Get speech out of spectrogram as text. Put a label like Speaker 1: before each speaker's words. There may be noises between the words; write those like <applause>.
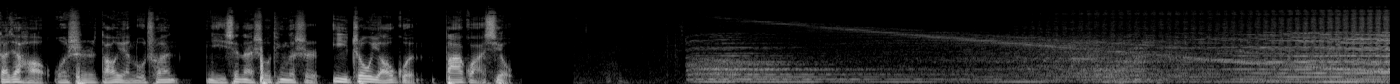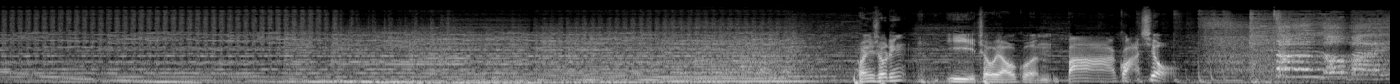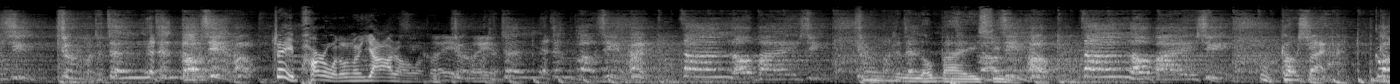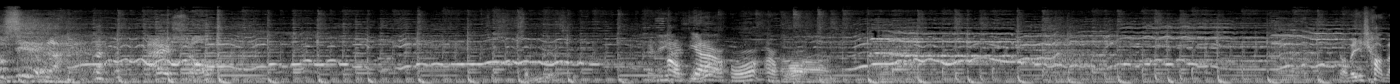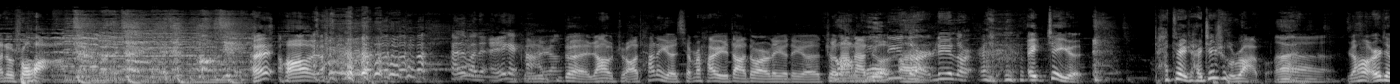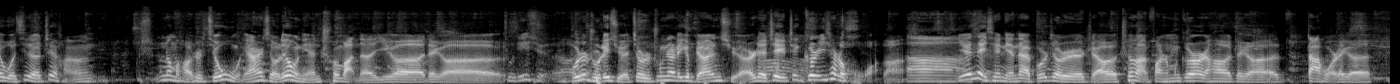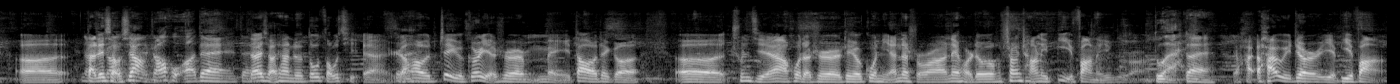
Speaker 1: 大家好，我是导演陆川。你现在收听的是一周摇滚八卦秀。
Speaker 2: 欢迎收听一周摇滚八卦秀。
Speaker 3: 这
Speaker 2: 拍儿我都能压上，了
Speaker 4: 可以可以，
Speaker 3: 真呀真高兴。咱老百姓这这
Speaker 5: 老百姓
Speaker 3: 咱老百姓
Speaker 5: 不高兴，
Speaker 3: 高兴啊！
Speaker 4: 还是熟，
Speaker 5: 什么乐器？
Speaker 4: 肯定是第二胡，二胡。
Speaker 2: 等他一唱咱就说话啊。哎，好，
Speaker 4: 把那 A 给卡上。
Speaker 2: 对，然后主要他那个前面还有一大段儿这个那个这那那这，
Speaker 4: 捋嘴儿，捋嘴儿。<laughs>
Speaker 2: 哎，这个他这还真是个 rap。
Speaker 5: 哎，
Speaker 4: 嗯，
Speaker 2: 然后而且我记得这好像是弄不好是九五年还是九六年春晚的一个这个
Speaker 4: 主题曲
Speaker 2: 不是主题曲，就是中间的一个表演曲，而且这这歌一下就火了。
Speaker 4: 啊，
Speaker 2: 因为那些年代不是就是只要春晚放什么歌，然后这个大伙儿这个呃大街小巷
Speaker 4: 着火，对对
Speaker 2: 大街小巷就都走起，然后这个歌也是每到这个呃春节啊，或者是这个过年的时候啊，那会儿就商场里必放的一歌，
Speaker 5: 对，
Speaker 4: 对，
Speaker 2: 还还有一地儿也必放，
